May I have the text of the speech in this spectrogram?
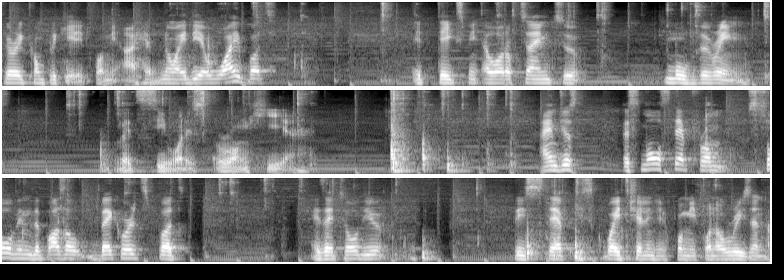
very complicated for me. I have no idea why, but it takes me a lot of time to move the ring. Let's see what is wrong here. I'm just a small step from solving the puzzle backwards, but as I told you, this step is quite challenging for me for no reason.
